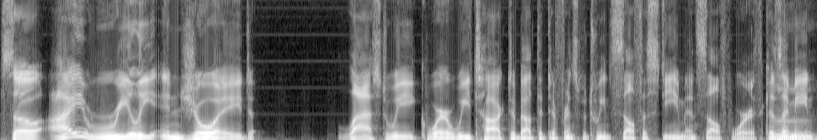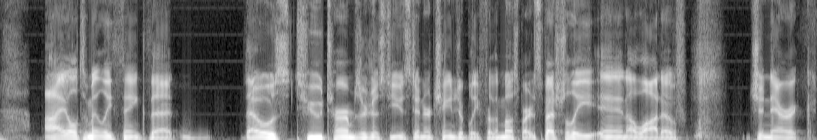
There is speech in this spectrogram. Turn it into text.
So I really enjoyed last week where we talked about the difference between self-esteem and self-worth because mm. I mean, I ultimately think that those two terms are just used interchangeably for the most part, especially in a lot of generic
